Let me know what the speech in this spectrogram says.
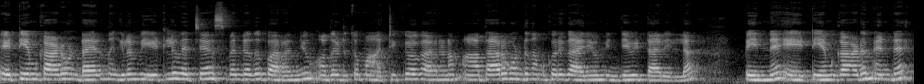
എ ടി എം കാർഡും ഉണ്ടായിരുന്നെങ്കിലും വീട്ടിൽ വെച്ച് ഹസ്ബൻഡ് അത് പറഞ്ഞു അതെടുത്ത് മാറ്റിക്കോ. കാരണം ആധാർ കൊണ്ട് നമുക്കൊരു കാര്യവും ഇന്ത്യ വിട്ടാലില്ല. പിന്നെ എ ടി എം കാർഡും എന്റെ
